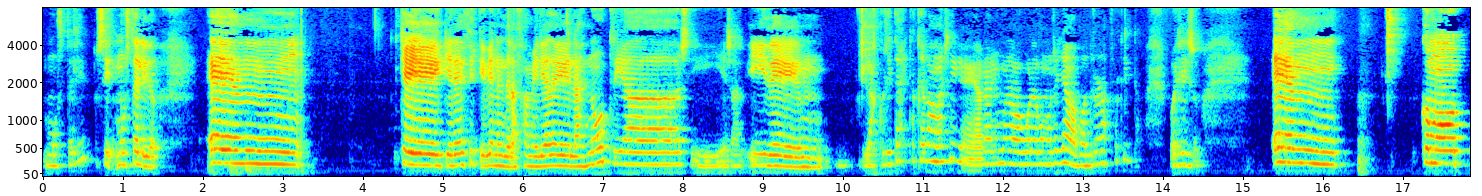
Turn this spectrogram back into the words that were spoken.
mustélido, sí, mustélido. Que quiere decir que vienen de la familia de las nutrias y, esas, y de mm, las cositas estas que van así, que ahora mismo no me acuerdo cómo se llama, pondré una fotita, pues eso. Em, como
